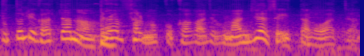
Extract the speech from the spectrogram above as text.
붙들이 갔잖아. 혈압살 먹고 가가지고 만주에서 있다가 왔잖아.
